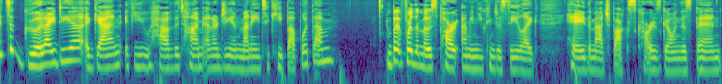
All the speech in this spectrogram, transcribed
it's a good idea again if you have the time, energy and money to keep up with them. But for the most part, I mean, you can just see like, hey, the Matchbox cars go in this bin.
